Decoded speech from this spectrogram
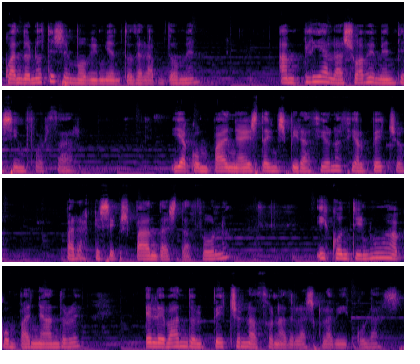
cuando notes el movimiento del abdomen, amplíala suavemente sin forzar y acompaña esta inspiración hacia el pecho para que se expanda esta zona y continúa acompañándole elevando el pecho en la zona de las clavículas.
